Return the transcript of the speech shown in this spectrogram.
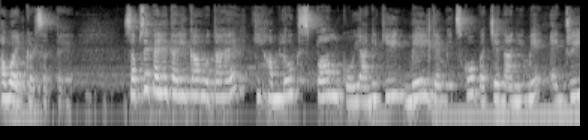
अवॉइड कर सकते हैं। सबसे पहले तरीका होता है कि हम लोग स्पर्म को, यानी कि मेल गेमिट्स को बच्चेदानी में एंट्री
